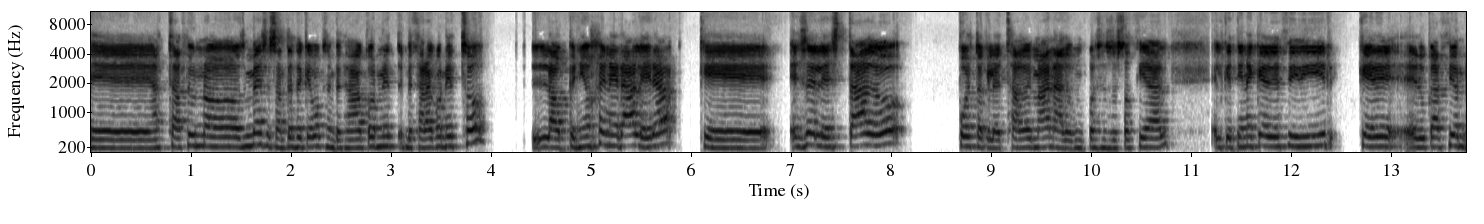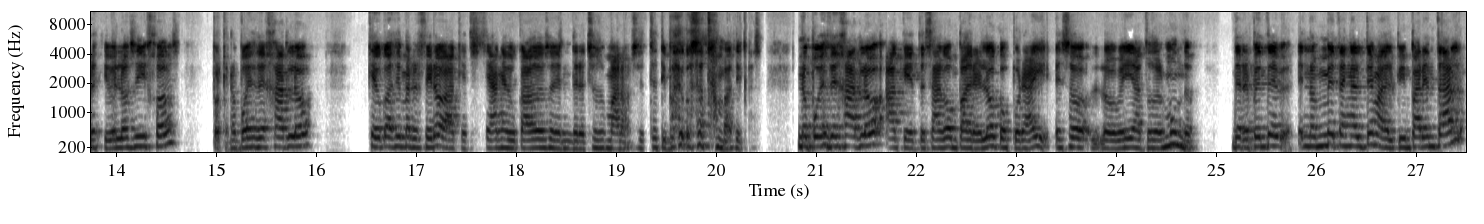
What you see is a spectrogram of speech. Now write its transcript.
Eh, hasta hace unos meses, antes de que Vox empezara con, e- empezara con esto, la opinión general era que es el Estado, puesto que el Estado emana de un consenso social, el que tiene que decidir qué educación reciben los hijos, porque no puedes dejarlo. ¿Qué educación me refiero? A que sean educados en derechos humanos, este tipo de cosas tan básicas. No puedes dejarlo a que te salga un padre loco por ahí. Eso lo veía todo el mundo. De repente nos meten el tema del PIN parental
